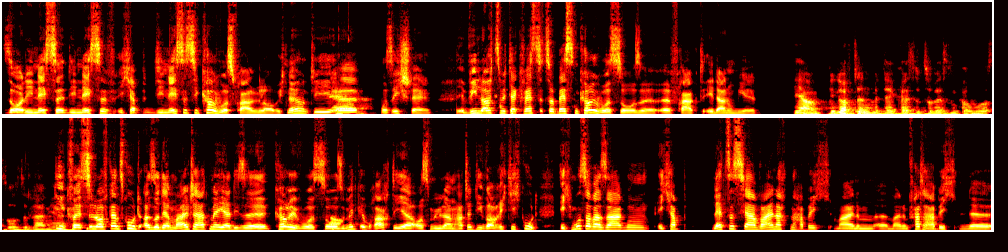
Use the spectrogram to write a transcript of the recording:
So, die nächste, die nächste, ich habe die nächste ist die Currywurst-Frage, glaube ich, ne? Und die ja. äh, muss ich stellen. Wie läuft's mit der Queste zur besten Currywurstsoße? Äh, fragt Edanomil. Ja, wie läuft's denn mit der Queste zur besten Currywurstsoße, Daniel? Die Queste läuft ganz gut. Also der Malte hat mir ja diese Currywurstsoße ja. mitgebracht, die er aus Mülheim hatte. Die war richtig gut. Ich muss aber sagen, ich habe Letztes Jahr Weihnachten habe ich meinem äh, meinem Vater habe ich eine,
